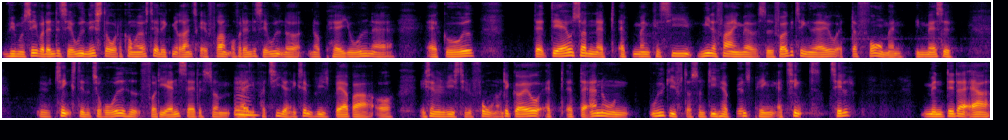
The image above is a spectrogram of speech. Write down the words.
vi må se, hvordan det ser ud næste år. Der kommer jeg også til at lægge mit regnskab frem, og hvordan det ser ud, når, når perioden er, er gået. Det, det er jo sådan, at, at man kan sige, min erfaring med at sidde i Folketinget er jo, at der får man en masse øh, ting stillet til rådighed for de ansatte, som mm. er i partierne, eksempelvis bærbare og eksempelvis telefoner. Det gør jo, at, at der er nogle udgifter, som de her bønspenge er tænkt til. Men det, der er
